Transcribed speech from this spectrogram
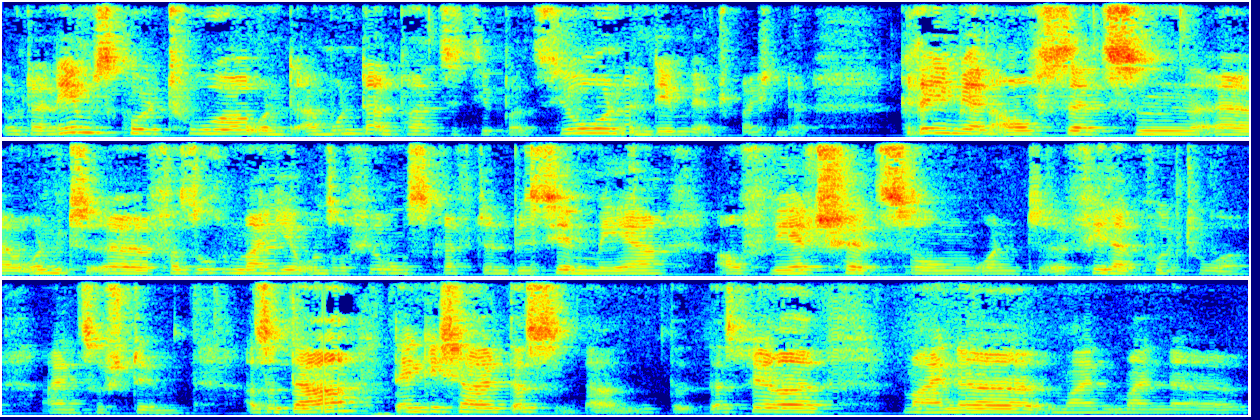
Unternehmenskultur und ermuntern Partizipation, indem wir entsprechende Gremien aufsetzen äh, und äh, versuchen mal hier unsere Führungskräfte ein bisschen mehr auf Wertschätzung und äh, Fehlerkultur einzustimmen. Also da denke ich halt, das, äh, das wäre meine, mein, meine,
